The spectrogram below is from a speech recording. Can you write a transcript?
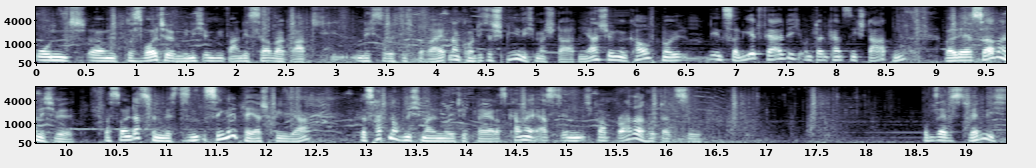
Und ähm, das wollte irgendwie nicht. Irgendwie waren die Server gerade nicht so richtig bereit. Und dann konnte ich das Spiel nicht mehr starten. Ja, schön gekauft, neu installiert, fertig und dann kann es nicht starten, weil der Server nicht will. Was soll denn das für ein Mist? Das ist ein Singleplayer-Spiel, ja? Das hat noch nicht mal einen Multiplayer. Das kam ja erst in, ich glaube, Brotherhood dazu. Und selbst wenn, ich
